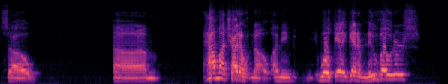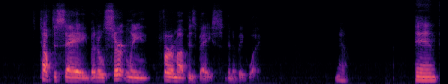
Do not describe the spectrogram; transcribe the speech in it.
So, um, how much I don't know. I mean, we'll get get him new voters. Tough to say, but it'll certainly firm up his base in a big way. Yeah. And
